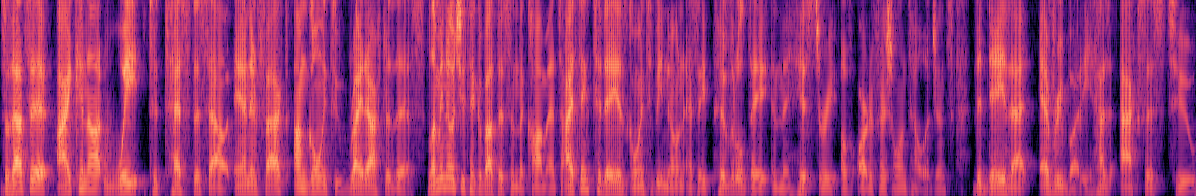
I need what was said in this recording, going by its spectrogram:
So that's it. I cannot wait to test this out. And in fact, I'm going to right after this. Let me know what you think about this in the comments. I think today is going to be known as a pivotal day in the history of artificial intelligence, the day that everybody has access to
